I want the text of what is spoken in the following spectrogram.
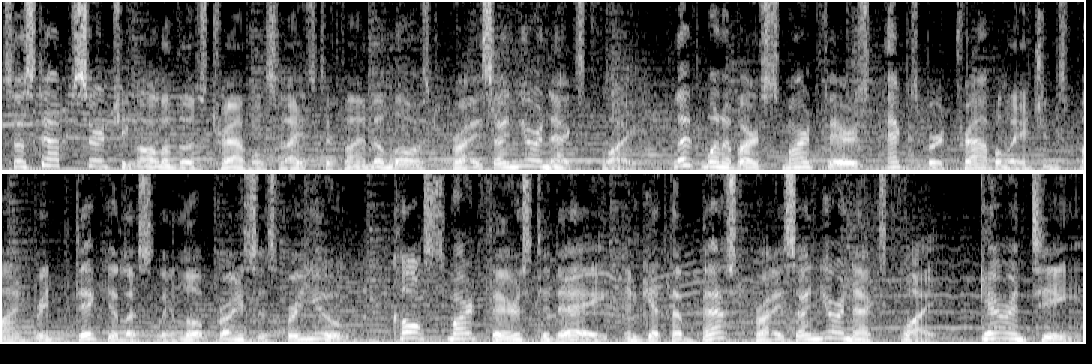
So stop searching all of those travel sites to find the lowest price on your next flight. Let one of our SmartFares expert travel agents find ridiculously low prices for you. Call SmartFares today and get the best price on your next flight. Guaranteed.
